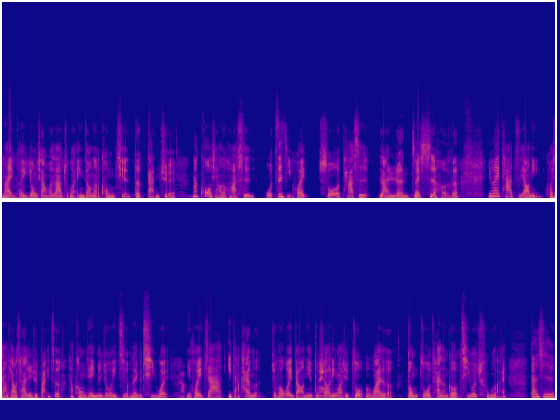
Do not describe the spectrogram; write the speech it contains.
那也可以用香氛蜡烛来营造那个空间的感觉。那扩香的话，是我自己会说它是懒人最适合的，因为它只要你扩香条插进去摆着，它空间里面就会一直有那个气味。你回家一打开门就会有味道，你也不需要哦另外去做额外的动作才能够有气味出来。但是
